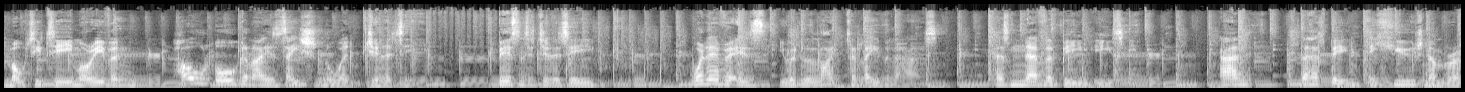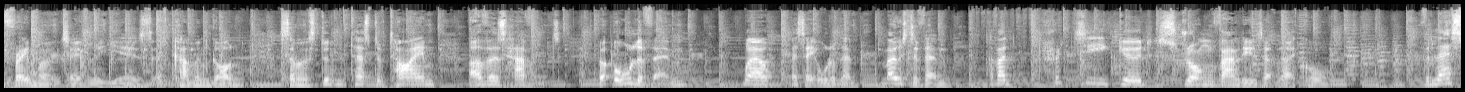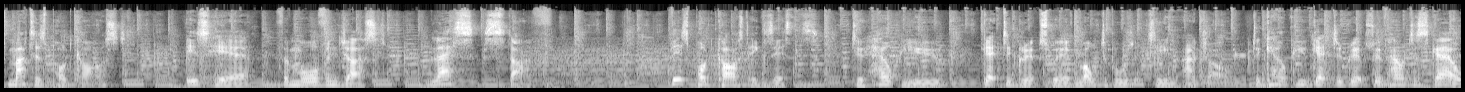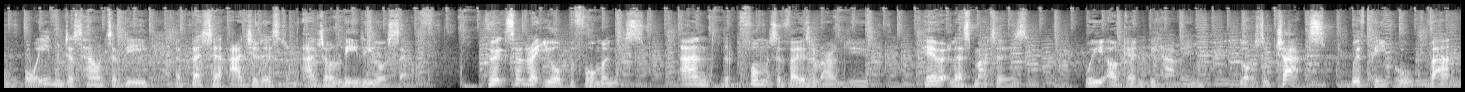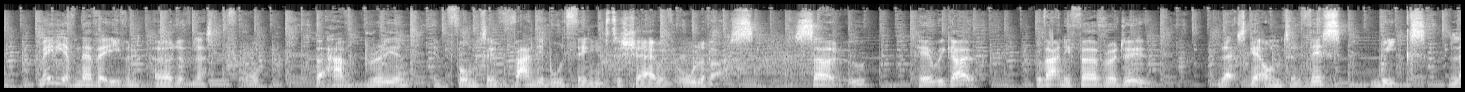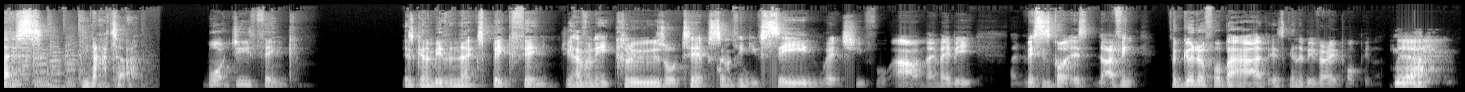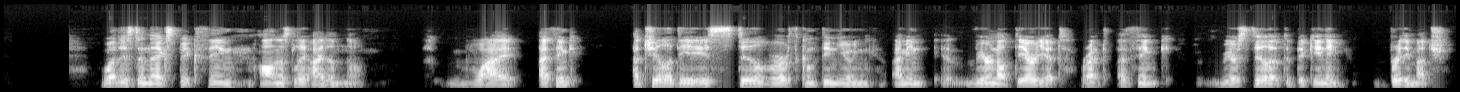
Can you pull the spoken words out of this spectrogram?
multi team, or even whole organizational agility, business agility, whatever it is you would like to label it as, has never been easy. And there has been a huge number of frameworks over the years that have come and gone. Some have stood the test of time, others haven't. But all of them, well, I say all of them, most of them have had pretty good, strong values at their core. The LeSS Matters podcast is here for more than just less stuff. This podcast exists to help you get to grips with multiple team agile, to help you get to grips with how to scale, or even just how to be a better agilist and agile leader yourself. To accelerate your performance and the performance of those around you, here at LeSS Matters, we are going to be having lots of chats with people that maybe have never even heard of LeSS before, but have brilliant, informative, valuable things to share with all of us. So, here we go. Without any further ado, let's get on to this week's Less Natter. What do you think is going to be the next big thing? Do you have any clues or tips? Something you've seen which you thought, oh, no, maybe this has got. I think for good or for bad, it's going to be very popular. Yeah. What is the next big thing? Honestly, I don't know. Why? I think agility is still worth continuing. I mean, we're not there yet, right? I think we're still at the beginning, pretty much.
